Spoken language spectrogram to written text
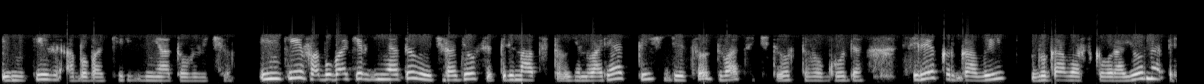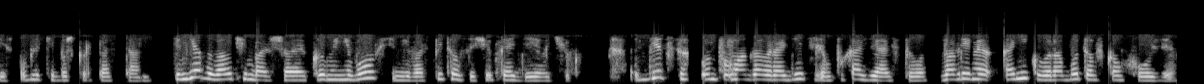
Иникиеве Абубакире Гениатуловичу. Иникеев Абубакир Гениатулович родился 13 января 1924 года в селе Каргалы Благоварского района Республики Башкортостан. Семья была очень большая. Кроме него в семье воспитывалось еще пять девочек. С детства он помогал родителям по хозяйству. Во время каникул работал в колхозе.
